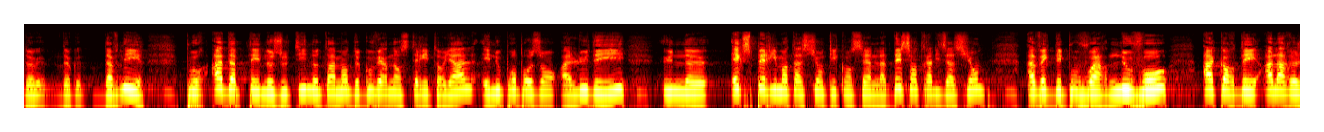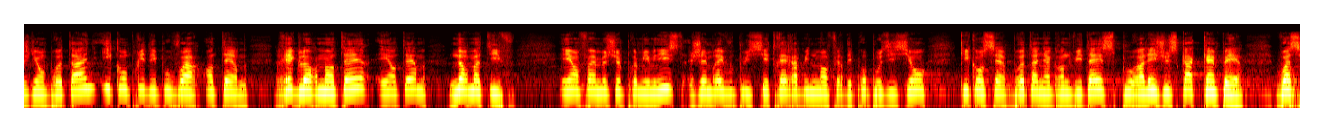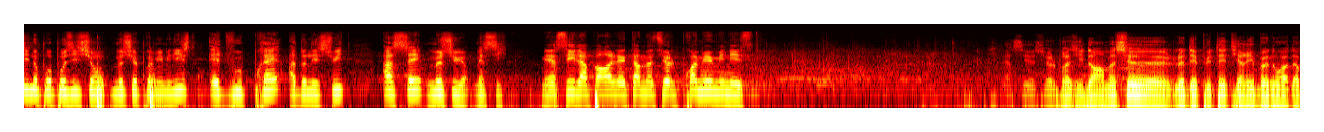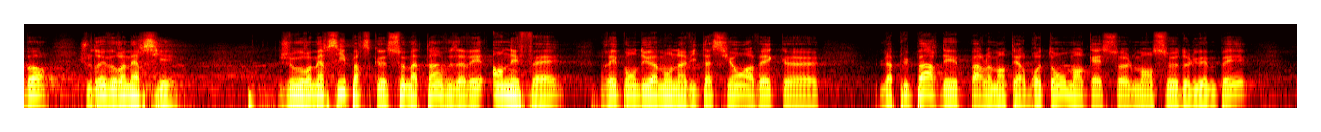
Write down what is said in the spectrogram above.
d'avenir pour adapter nos outils, notamment de gouvernance territoriale, et nous proposons à l'UDI une expérimentation qui concerne la décentralisation avec des pouvoirs nouveaux accordés à la région Bretagne, y compris des pouvoirs en termes réglementaires et en termes normatifs. Et enfin, Monsieur le Premier ministre, j'aimerais que vous puissiez très rapidement faire des propositions qui concernent Bretagne à grande vitesse pour aller jusqu'à Quimper. Voici nos propositions, Monsieur le Premier ministre. Êtes-vous prêt à donner suite à ces mesures? Merci. Merci. La parole est à Monsieur le Premier ministre. Merci, Monsieur le Président. Monsieur le député Thierry Benoît, d'abord, je voudrais vous remercier. Je vous remercie parce que ce matin, vous avez en effet répondu à mon invitation avec euh, la plupart des parlementaires bretons, manquaient seulement ceux de l'UMP.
